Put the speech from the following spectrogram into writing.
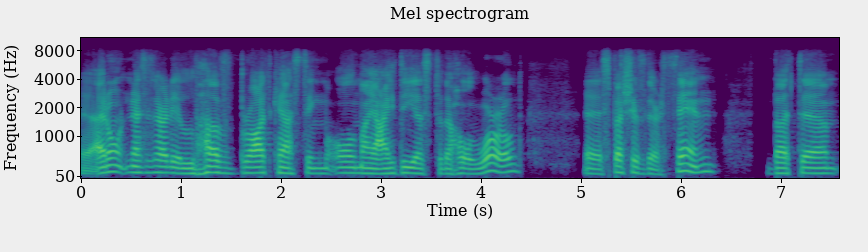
Uh, I don't necessarily love broadcasting all my ideas to the whole world, especially if they're thin, but um,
